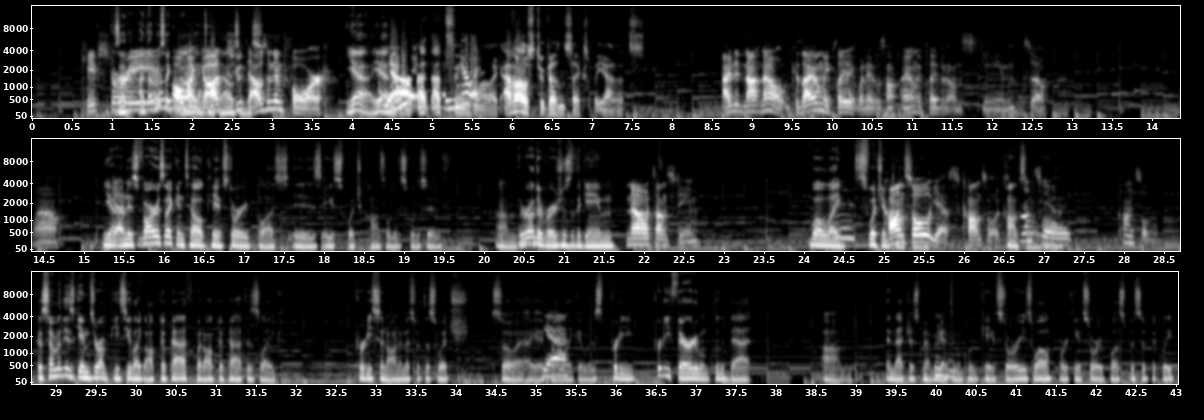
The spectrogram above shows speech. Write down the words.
Cave 'Cause I- Story. I thought it was, like, oh my god, 2000s. 2004. Yeah, yeah. Yeah, that, that seems more like. I thought it was 2006, but yeah, that's. I did not know because I only played it when it was on. I only played it on Steam. So. Wow. Yeah, Yeah. and as far as I can tell, Cave Story Plus is a Switch console exclusive. Um, there are other versions of the game. No, it's on Steam. Well, like Eh. Switch and Console, yes, console. Console, Console. Console. Because some of these games are on PC, like Octopath, but Octopath is like pretty synonymous with the Switch. So I, I Yeah. felt like it was pretty pretty fair to include that. Um, and that just meant we had to Mhm. include Cave Story as well, or Cave Story Plus specifically.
